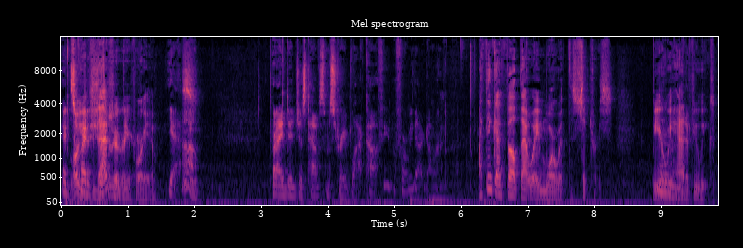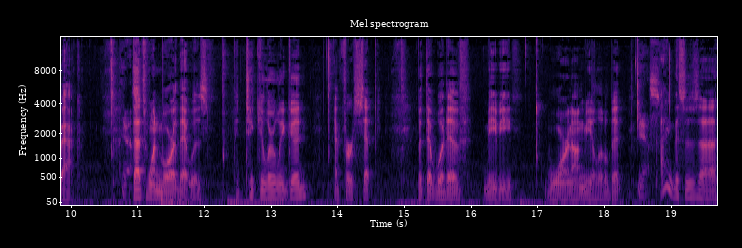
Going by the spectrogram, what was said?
it's oh, quite a it's that sugary sugary beer. for you? Yes, Oh, but I did just have some straight black coffee before we got going. I think I felt that way more with the citrus beer Mm. we had a few weeks back. Yes. That's one more that was particularly good at first sip, but that would have maybe worn on me a little bit. yes. I think this is uh,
